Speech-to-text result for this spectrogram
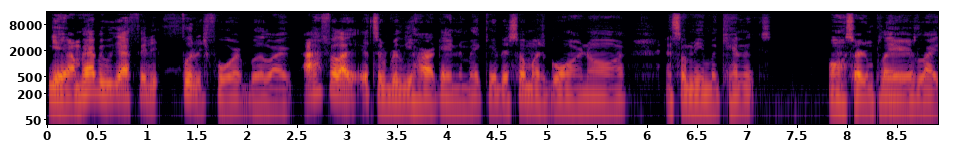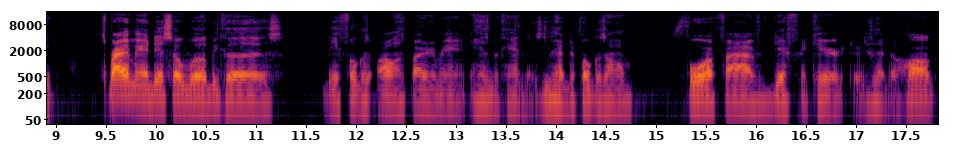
yeah, I'm happy we got footage for it. But like, I feel like it's a really hard game to make it. There's so much going on and so many mechanics on certain players. Like Spider Man did so well because they focused all on Spider Man and his mechanics. You had to focus on four or five different characters. You had the Hulk,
